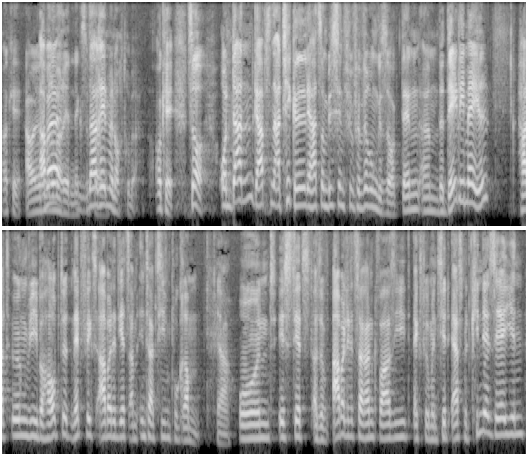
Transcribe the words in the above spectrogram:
Okay, aber wir Aber drüber reden. Nächste da Folge. reden wir noch drüber. Okay, so. Und dann gab es einen Artikel, der hat so ein bisschen für Verwirrung gesorgt. Denn ähm, The Daily Mail hat irgendwie behauptet, Netflix arbeitet jetzt am interaktiven Programm. Ja. Und ist jetzt, also arbeitet jetzt daran quasi, experimentiert erst mit Kinderserien,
